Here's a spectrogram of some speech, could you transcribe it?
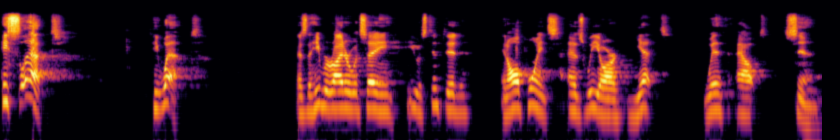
He slept. He wept. As the Hebrew writer would say, he was tempted in all points as we are, yet without sin.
